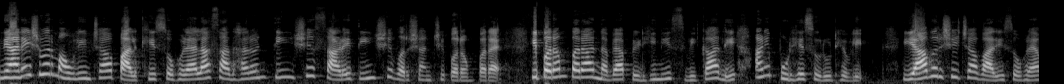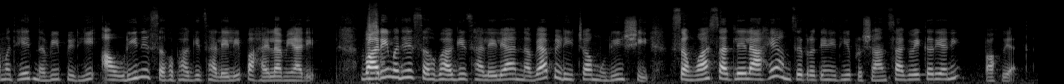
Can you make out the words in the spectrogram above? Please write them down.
ज्ञानेश्वर माऊलींच्या पालखी सोहळ्याला साधारण तीनशे साडेतीनशे वर्षांची परंपरा आहे. ही परंपरा नव्या पिढीने स्वीकारली आणि पुढे सुरू ठेवली. यावर्षीच्या वारी सोहळ्यामध्ये नवी पिढी आवडीने सहभागी झालेली पाहायला मिळाली. वारीमध्ये सहभागी झालेल्या नव्या पिढीच्या मुलींशी संवाद साधलेला आहे आमचे प्रतिनिधी प्रशांत सागवेकर यांनी. पाहूयात.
